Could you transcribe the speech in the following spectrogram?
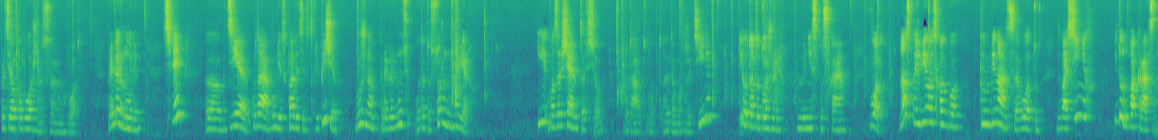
противоположную сторону. Вот. Провернули. Теперь, э, где, куда будет падать этот кирпичик, нужно провернуть вот эту сторону наверх. И возвращаем это все. Вот так вот это возвратили. И вот это тоже вниз спускаем. Вот. У нас появилась как бы комбинация. Вот тут два синих и тут два красных.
